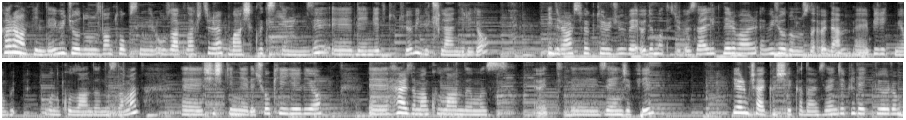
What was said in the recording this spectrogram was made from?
Karanfil de vücudunuzdan toksinleri uzaklaştırarak bağışıklık sisteminizi e, dengeli tutuyor ve güçlendiriyor. İdrar söktürücü ve ödem atıcı özellikleri var. E, vücudunuzda ödem e, birikmiyor bu, bunu kullandığınız zaman. E, şişkinliğe de çok iyi geliyor. E, her zaman kullandığımız evet e, zencefil. Yarım çay kaşığı kadar zencefil ekliyorum.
